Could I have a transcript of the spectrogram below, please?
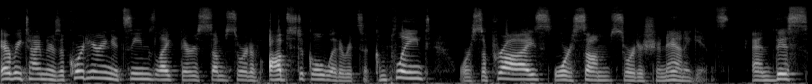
Every time there's a court hearing, it seems like there's some sort of obstacle, whether it's a complaint or surprise or some sort of shenanigans and this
